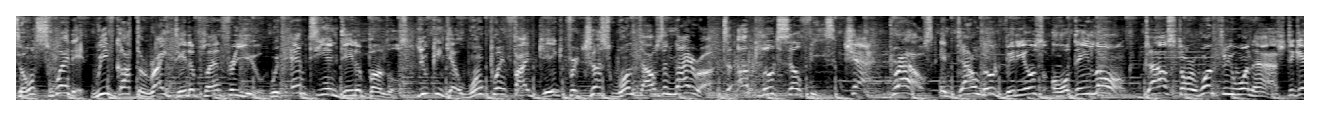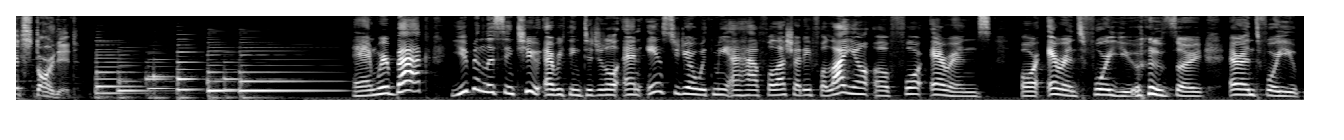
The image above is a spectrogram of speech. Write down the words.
Don't sweat it. We've got the right data plan for you. With MTN data bundles, you can get 1.5 gig for just 1,000 naira to upload selfies, chat, browse, and download videos all day long. Dial star 131 hash to get started. And we're back. You've been listening to Everything Digital, and in studio with me, I have Folashade Folayan of Four Errands or Errands for You. Sorry, Errands for You.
